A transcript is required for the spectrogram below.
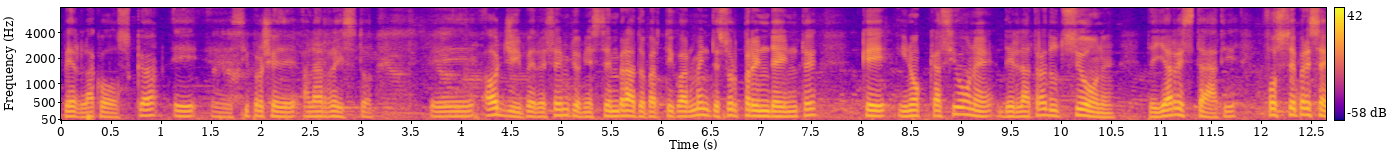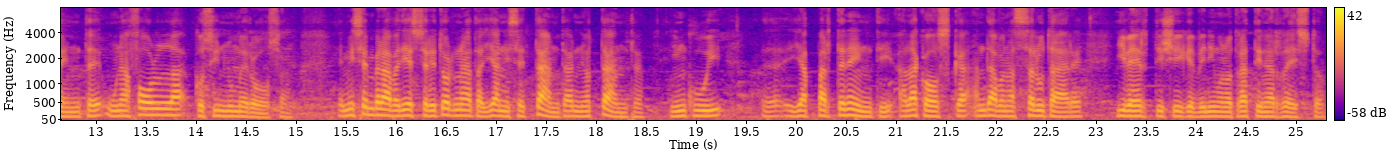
per la cosca e eh, si procede all'arresto. Eh, oggi per esempio mi è sembrato particolarmente sorprendente che in occasione della traduzione degli arrestati fosse presente una folla così numerosa e mi sembrava di essere tornata agli anni 70, anni 80, in cui eh, gli appartenenti alla Cosca andavano a salutare i vertici che venivano tratti in arresto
